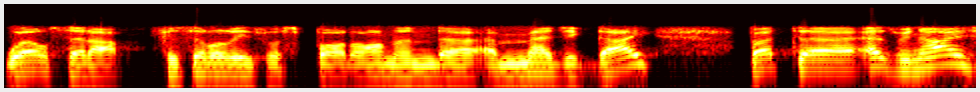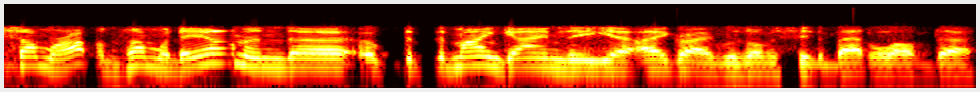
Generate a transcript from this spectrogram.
well set up, facilities were spot on, and uh, a magic day. But uh, as we know, some were up and some were down. And uh, the, the, main game, the uh, A grade, was obviously the battle of the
